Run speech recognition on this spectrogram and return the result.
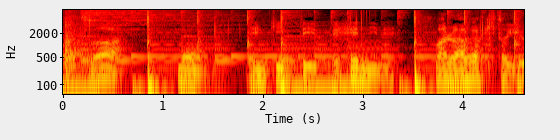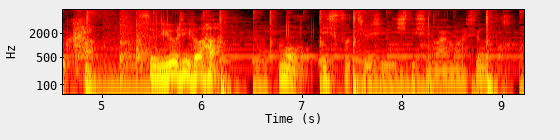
月はもう延期って言って変にね悪あがきというかするよりはもういっそ中止にしてしまいましょうと。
